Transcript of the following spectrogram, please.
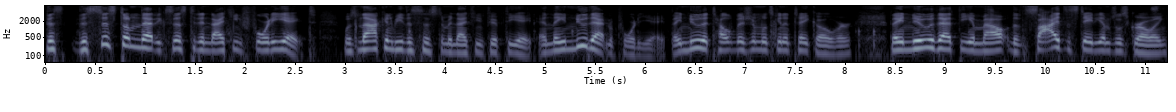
This, the system that existed in 1948 was not going to be the system in 1958, and they knew that in 48. They knew that television was going to take over. They knew that the amount, the size of stadiums was growing.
